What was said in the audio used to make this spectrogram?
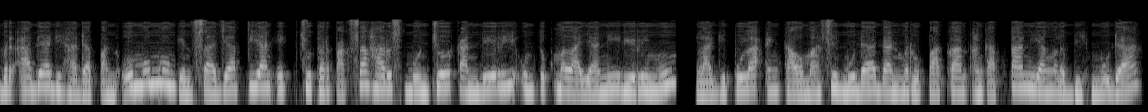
Berada di hadapan umum mungkin saja Tian Ikcu terpaksa harus munculkan diri untuk melayani dirimu, lagi pula engkau masih muda dan merupakan angkatan yang lebih muda,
